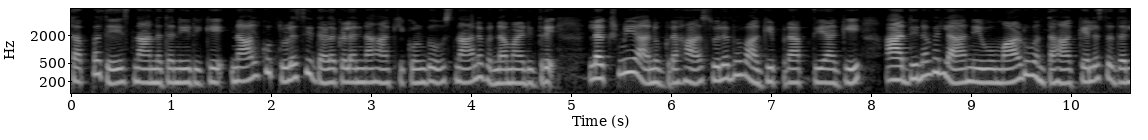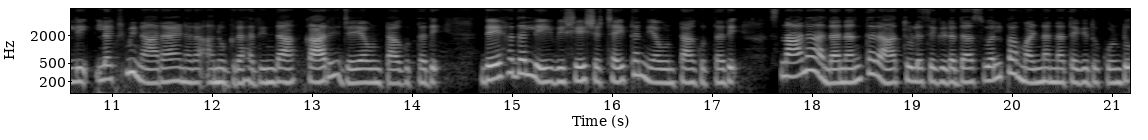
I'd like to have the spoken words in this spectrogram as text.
ತಪ್ಪದೆ ಸ್ನಾನದ ನೀರಿಗೆ ನಾಲ್ಕು ತುಳಸಿ ದಳಗಳನ್ನು ಹಾಕಿಕೊಂಡು ಸ್ನಾನವನ್ನು ಮಾಡಿದರೆ ಲಕ್ಷ್ಮಿಯ ಅನುಗ್ರಹ ಸುಲಭವಾಗಿ ಪ್ರಾಪ್ತಿಯಾಗಿ ಆ ದಿನವೆಲ್ಲ ನೀವು ಮಾಡುವಂತಹ ಕೆಲಸದಲ್ಲಿ ಲಕ್ಷ್ಮೀನಾರಾಯಣರ ಅನುಗ್ರಹದಿಂದ ಕಾರ್ಯಜಯ ಉಂಟಾಗುತ್ತದೆ. ದೇಹದಲ್ಲಿ ವಿಶೇಷ ಚೈತನ್ಯ ಉಂಟಾಗುತ್ತದೆ. ಸ್ನಾನ ಆದ ನಂತರ ತುಳಸಿ ಗಿಡದ ಸ್ವಲ್ಪ ಮಣ್ಣನ್ನು ತೆಗೆದುಕೊಂಡು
